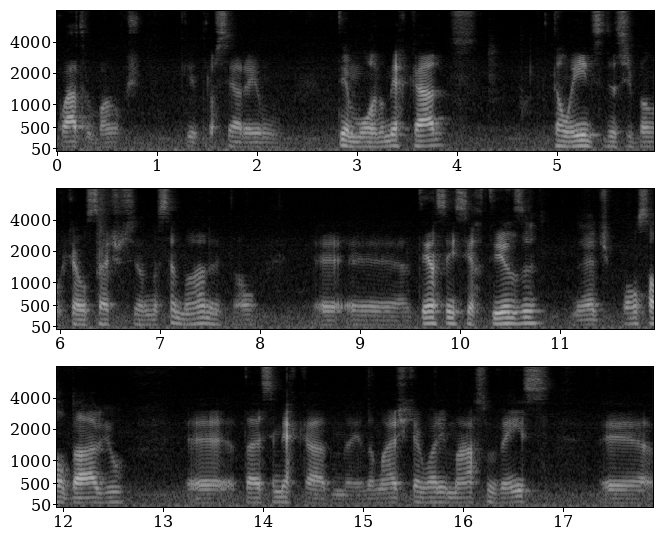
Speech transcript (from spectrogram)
quatro bancos que trouxeram aí um temor no mercado. Então, o índice desses bancos caiu 7% na semana. Então, é, é, tem essa incerteza né, de quão saudável é, tá esse mercado. Né? Ainda mais que agora em março vence é,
